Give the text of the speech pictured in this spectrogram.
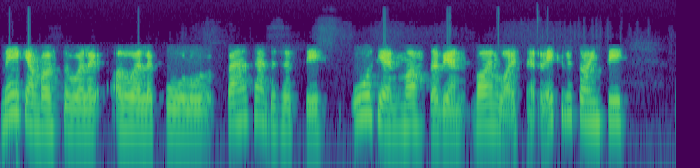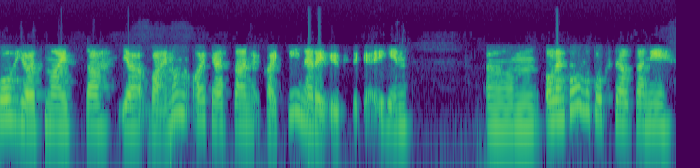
meikän vastuualueelle kuuluu pääsääntöisesti uusien mahtavien vainulaisten rekrytointi Pohjoismaissa ja Vainun oikeastaan kaikkiin eri yksiköihin – Um, olen koulutukseltani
